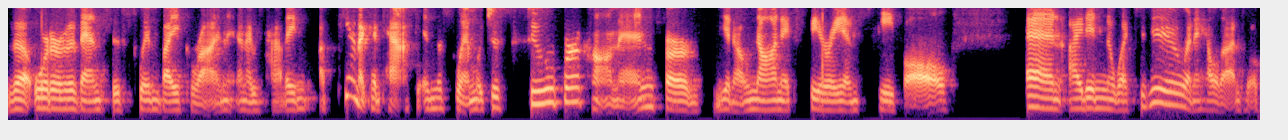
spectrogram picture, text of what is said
the order of events is swim bike run. And i was having a panic attack in the swim which is super common for you know non-experienced people and i didn't know what to do and i held on to a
